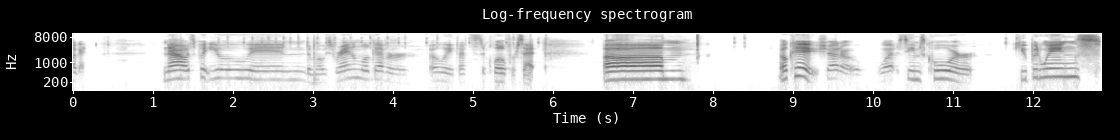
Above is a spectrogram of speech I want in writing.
okay. Now let's put you in the most random look ever. Oh wait, that's the Clover set. Um, okay, Shadow, what seems cooler? Cupid wings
